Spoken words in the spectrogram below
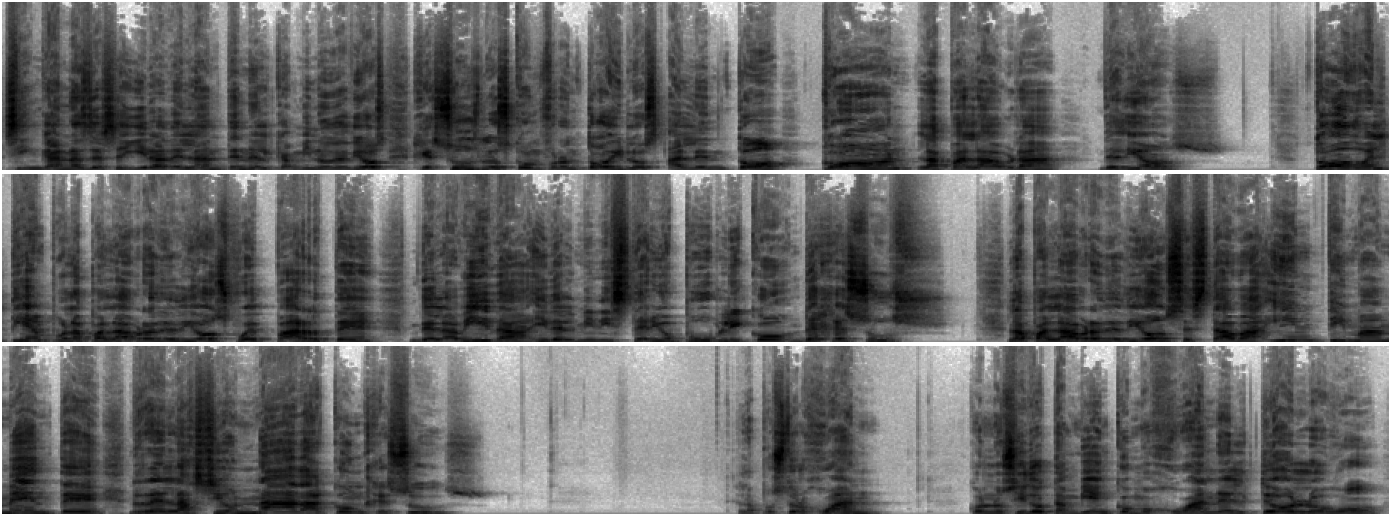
sin ganas de seguir adelante en el camino de Dios, Jesús los confrontó y los alentó con la palabra de Dios. Todo el tiempo la palabra de Dios fue parte de la vida y del ministerio público de Jesús. La palabra de Dios estaba íntimamente relacionada con Jesús. El apóstol Juan, conocido también como Juan el teólogo,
